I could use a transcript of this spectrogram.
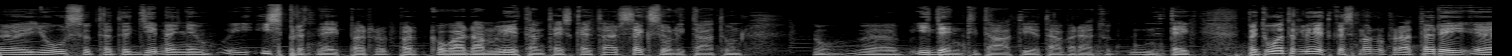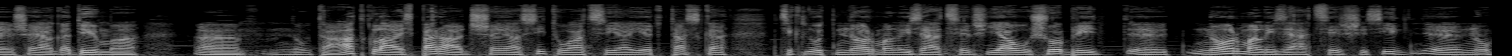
eh, jūsu ģimeņa izpratnē par, par kaut kādām lietām, tā skaitā ar seksualitāti. Un, nu, eh, identitāti, ja tā varētu teikt. Bet otra lieta, kas, manuprāt, arī šajā gadījumā Uh, nu, tā atklājas, parāda šajā situācijā, ir tas, ka cik ļoti normalizēts ir jau šobrīd normalizēts ir šis nu,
